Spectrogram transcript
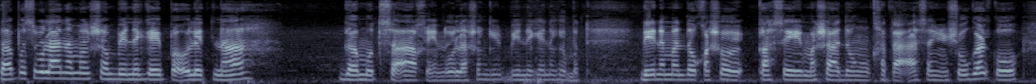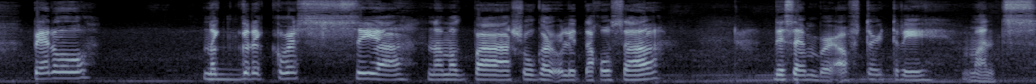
Tapos, wala naman siyang binigay pa ulit na gamot sa akin. Wala siyang binigay na gamot. Hindi naman daw kasi, kasi masyadong kataasan yung sugar ko. Pero, nag-request siya na magpa-sugar ulit ako sa December after 3 months.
